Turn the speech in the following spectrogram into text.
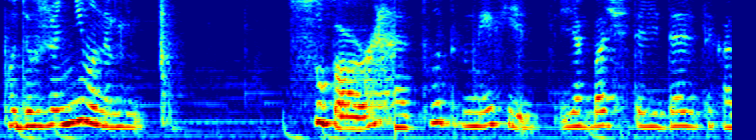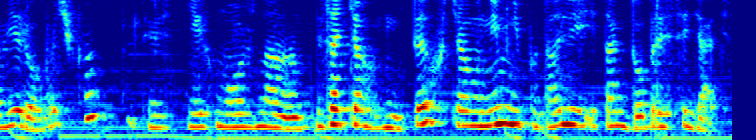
По довжині вони мені Супер! Е, Тут в них є, як бачите, йде така віровочка, тобто їх можна затягнути, хоча вони мені подалі і так добре сидять.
